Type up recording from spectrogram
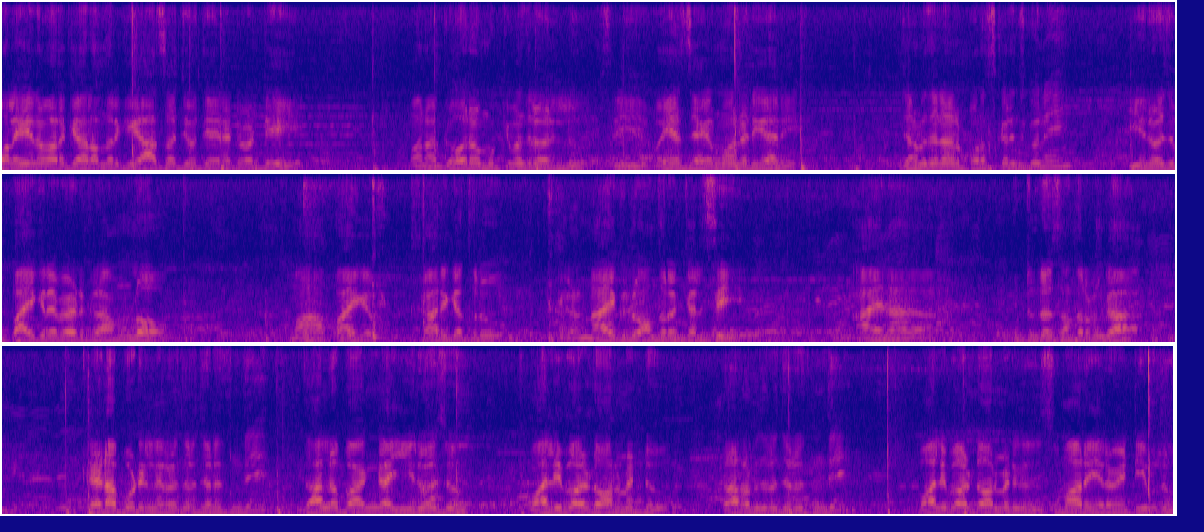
బలహీన వర్గాలందరికీ ఆశాజ్యోతి అయినటువంటి మన గౌరవ ముఖ్యమంత్రి వర్యులు శ్రీ వైఎస్ జగన్మోహన్ రెడ్డి గారి జన్మదినాన్ని పురస్కరించుకుని ఈరోజు పాయికిరాపేట గ్రామంలో మా పాయి కార్యకర్తలు ఇక్కడ నాయకులు అందరం కలిసి ఆయన పుట్టినరోజు సందర్భంగా క్రీడా పోటీలు నిర్వహించడం జరుగుతుంది. దానిలో భాగంగా ఈరోజు వాలీబాల్ టోర్నమెంట్ ప్రారంభించడం జరుగుతుంది. వాలీబాల్ టోర్నమెంట్కు సుమారు ఇరవై టీములు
